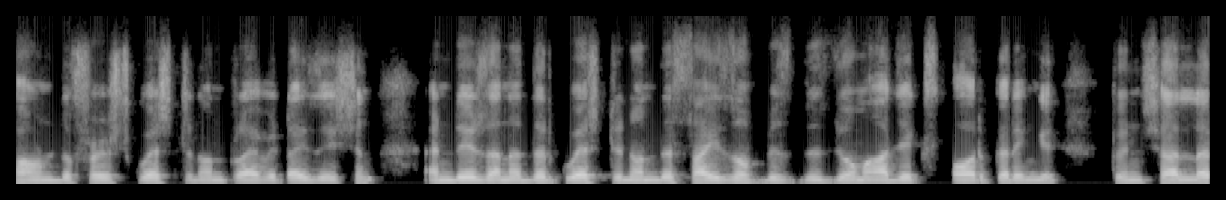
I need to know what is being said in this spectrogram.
found the first question on privatization and there is another question on the size of business जो हम आज एक और करेंगे. तो इनशाला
